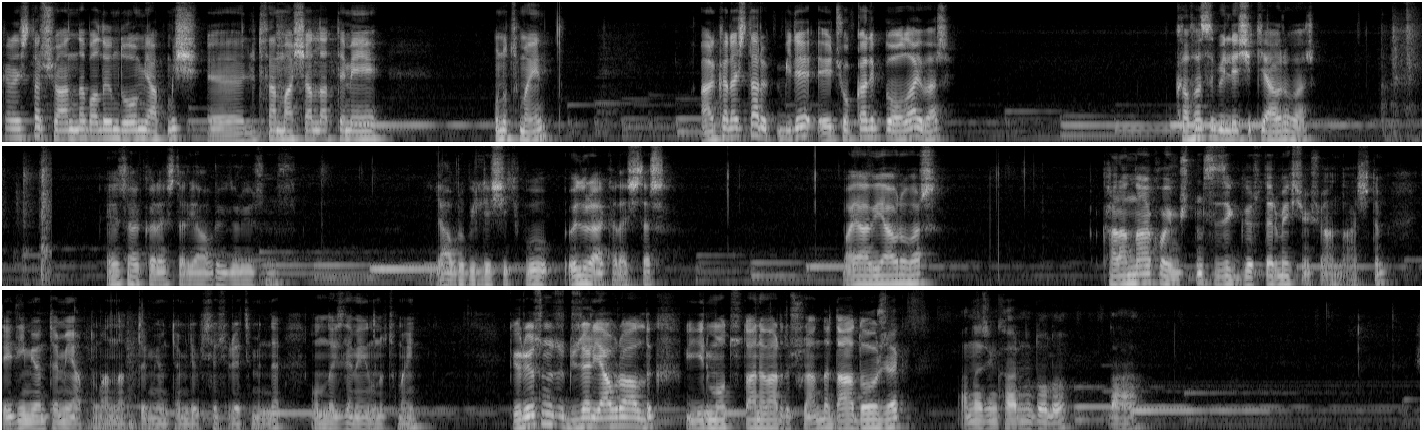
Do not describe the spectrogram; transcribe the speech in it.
Arkadaşlar şu anda balığım doğum yapmış. Ee, lütfen maşallah demeyi unutmayın. Arkadaşlar bir de e, çok garip bir olay var. Kafası birleşik yavru var. Evet arkadaşlar yavruyu görüyorsunuz. Yavru birleşik bu ölür arkadaşlar. Bayağı bir yavru var. Karanlığa koymuştum. Size göstermek için şu anda açtım. Dediğim yöntemi yaptım. Anlattığım yöntemle bir ses üretiminde. Onu da izlemeyi unutmayın. Görüyorsunuz güzel yavru aldık. Bir 20-30 tane vardı şu anda. Daha doğuracak. Anacın karnı dolu. Daha.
